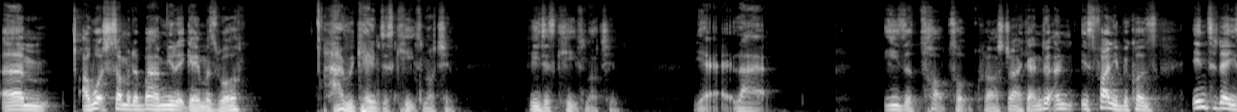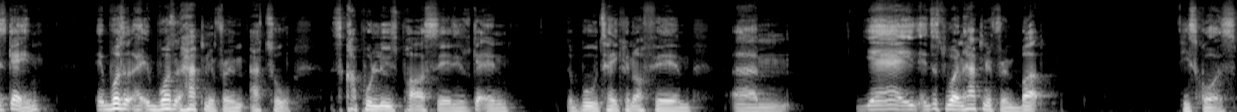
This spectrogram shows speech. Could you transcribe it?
Um, I watched some of the Bayern Munich game as well. Harry Kane just keeps notching. He just keeps notching. Yeah, like he's a top, top class striker. And, and it's funny because in today's game, it wasn't it wasn't happening for him at all. It's a couple loose passes. He was getting the ball taken off him. Um, yeah, it, it just wasn't happening for him. But he scores.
